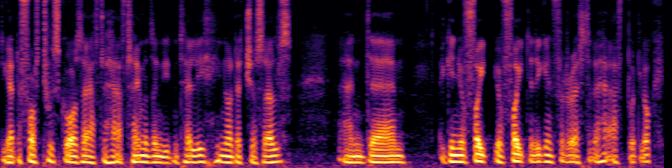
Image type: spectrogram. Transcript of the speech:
you got the first two scores after half time, as I needn't tell you, you know that yourselves. And um, again, you're fight you're fighting it again for the rest of the half. But look,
